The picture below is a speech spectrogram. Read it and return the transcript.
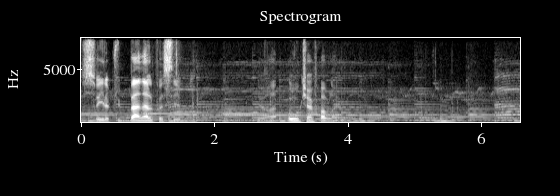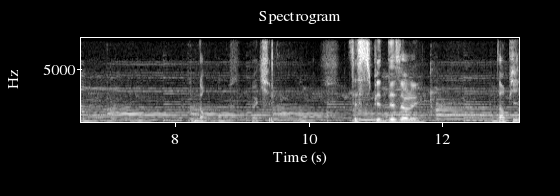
Soyez le plus banal possible. Il n'y aura aucun problème. Non. Ok. C'est stupide, désolé. Tant pis.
